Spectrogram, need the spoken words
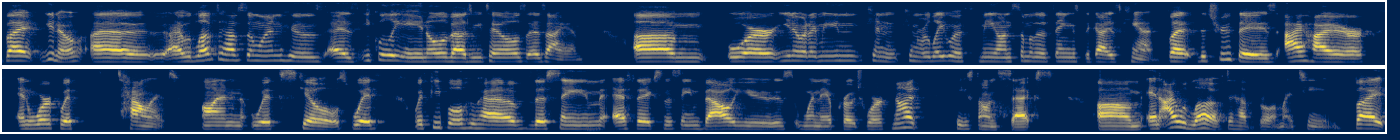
but you know, uh, I would love to have someone who's as equally anal about details as I am. Um, or you know what I mean, can can relate with me on some of the things the guys can't. But the truth is, I hire and work with talent on with skills with with people who have the same ethics and the same values when they approach work, not based on sex. Um, and I would love to have a girl on my team, but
